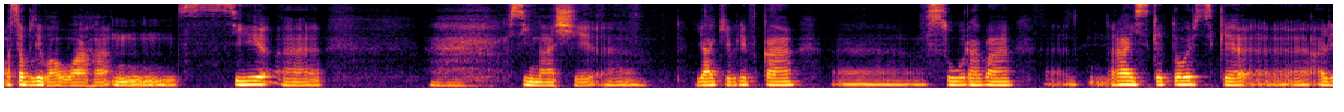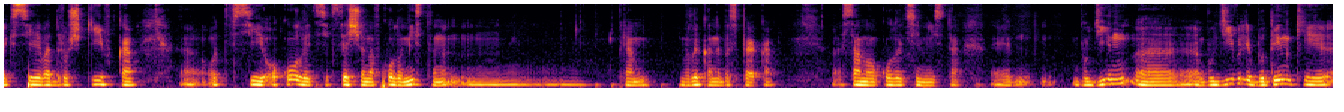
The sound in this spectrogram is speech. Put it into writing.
Особлива увага. Всі, е, всі наші е, Яківлівка, е, Сурова, Райське, Торське, Алексєєва, Дружківка, от всі околиці, все, що навколо міста, ну, прям велика небезпека. Саме околиці міста. Е, будін- е, будівлі, будинки,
